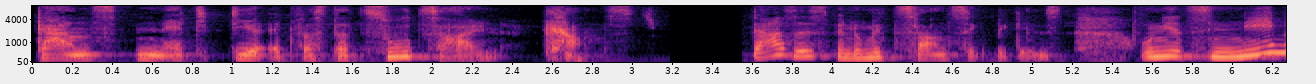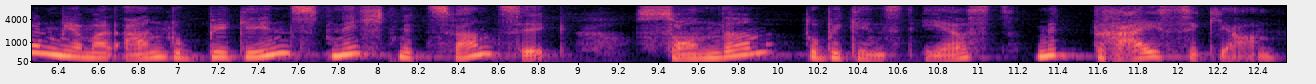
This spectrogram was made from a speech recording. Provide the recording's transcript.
ganz nett dir etwas dazu zahlen kannst. Das ist, wenn du mit 20 beginnst. Und jetzt nehmen wir mal an, du beginnst nicht mit 20, sondern du beginnst erst mit 30 Jahren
